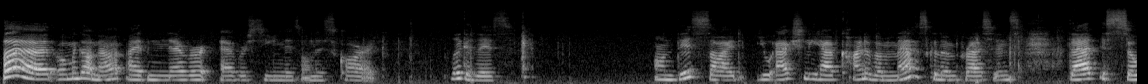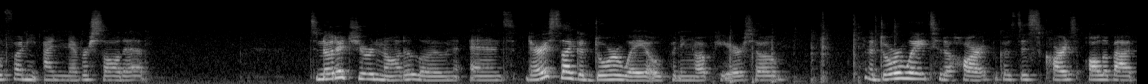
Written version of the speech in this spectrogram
But oh my god now i've never ever seen this on this card. Look at this. On this side you actually have kind of a masculine presence that is so funny. I never saw that. To know that you're not alone and there is like a doorway opening up here so a doorway to the heart because this card is all about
